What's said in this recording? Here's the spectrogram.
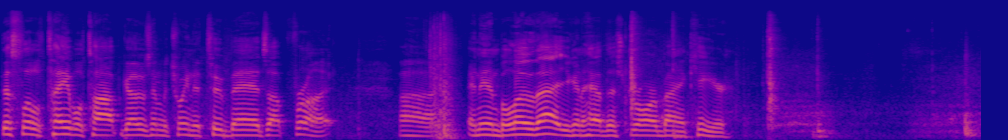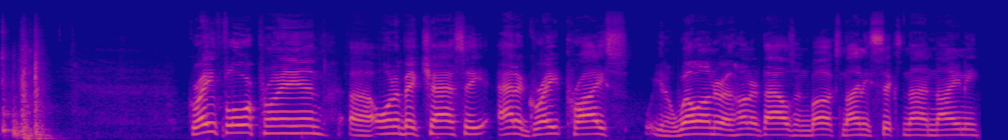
This little tabletop goes in between the two beds up front. Uh, and then below that, you're gonna have this drawer bank here. Great floor plan uh, on a big chassis at a great price. You know, well under a hundred thousand bucks, ninety six nine ninety.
